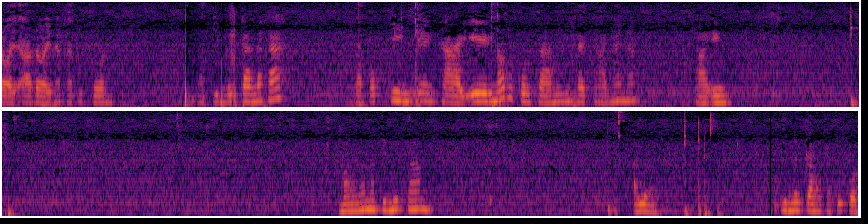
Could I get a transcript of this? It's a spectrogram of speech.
ร่อยอร่อยนะคะ ทุกคน มากินด้วยกันนะคะแต่ก็กินเองถ่ายเองเนาะทุกคนสาไม่มีใครถ่ายให้นะถ่ายเองมาแล้วมากินด้วยกันอร่อยกินด้วยกันค่ะทุกคน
